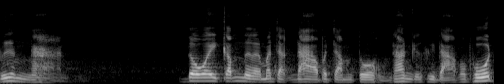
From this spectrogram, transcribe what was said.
เรื่องงาน โดยกำเนิดมาจากดาวประจำตัวของท่านก็คือดาวพระพุธ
